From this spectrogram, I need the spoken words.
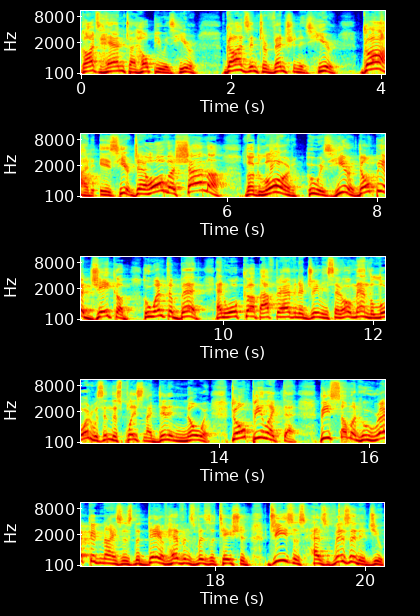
God's hand to help you is here. God's intervention is here. God is here. Jehovah Shammah, the Lord who is here. Don't be a Jacob who went to bed and woke up after having a dream and said, Oh man, the Lord was in this place and I didn't know it. Don't be like that. Be someone who recognizes the day of heaven's visitation. Jesus has visited you.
